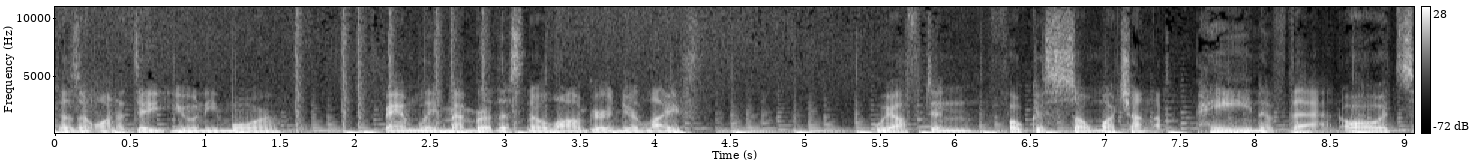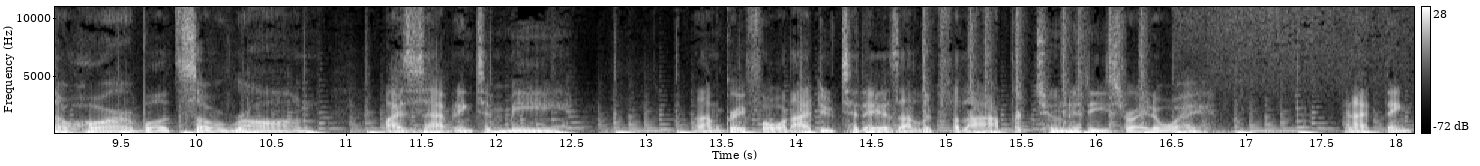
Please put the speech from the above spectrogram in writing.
doesn't want to date you anymore, family member that's no longer in your life. We often focus so much on the pain of that. Oh, it's so horrible. It's so wrong. Why is this happening to me? But I'm grateful. What I do today is I look for the opportunities right away. And I think,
